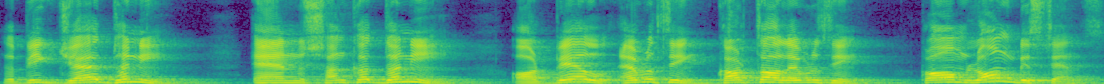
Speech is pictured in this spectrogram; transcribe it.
the big Jayadhani and Sankhadhani or bell, everything, kartal, everything, from long distance.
